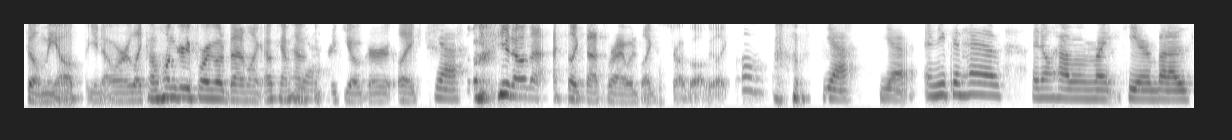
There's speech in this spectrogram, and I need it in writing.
fill me up, you know, or like I'm hungry before I go to bed. I'm like, okay, I'm having Yeah. some Greek yogurt. Like, yeah so, you know, that I feel like that's where I would like struggle. I'll be like, oh, yeah yeah and you can have i don't have them right here but i was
